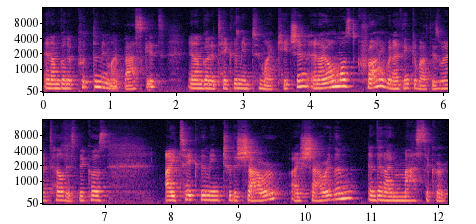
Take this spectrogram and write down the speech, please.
And i'm going to put them in my basket and i'm going to take them into my kitchen. And i almost cry when i think about this when i tell this because I take them into the shower, I shower them, and then I massacre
